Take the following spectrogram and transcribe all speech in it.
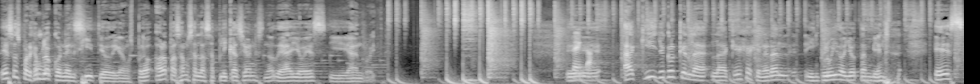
Eso es, por ejemplo, con el sitio, digamos, pero ahora pasamos a las aplicaciones, ¿no? De iOS y Android. Eh, aquí yo creo que la, la queja general, incluido yo también, es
